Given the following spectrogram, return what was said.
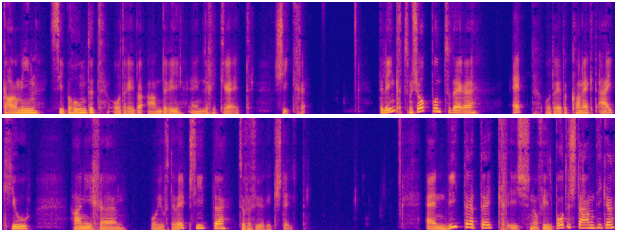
Garmin 700 oder eben andere ähnliche Geräte schicken. Den Link zum Shop und zu der App oder eben Connect IQ habe ich äh, euch auf der Webseite zur Verfügung gestellt. Ein weiterer Trick ist noch viel bodenständiger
